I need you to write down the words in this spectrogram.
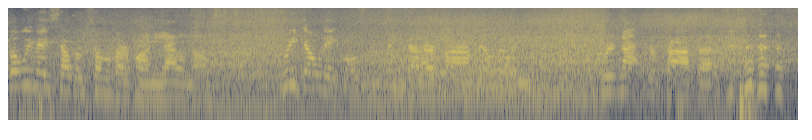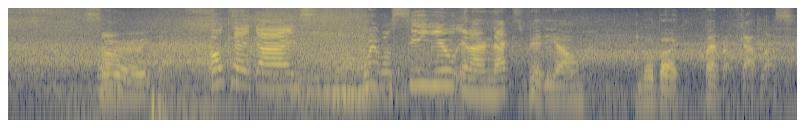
but we may sell them some of our honey. I don't know. We donate most of the things on our farm. We don't really. We're not for profit. so. all right. Okay, guys, we will see you in our next video. Bye bye. Bye bye. God bless.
